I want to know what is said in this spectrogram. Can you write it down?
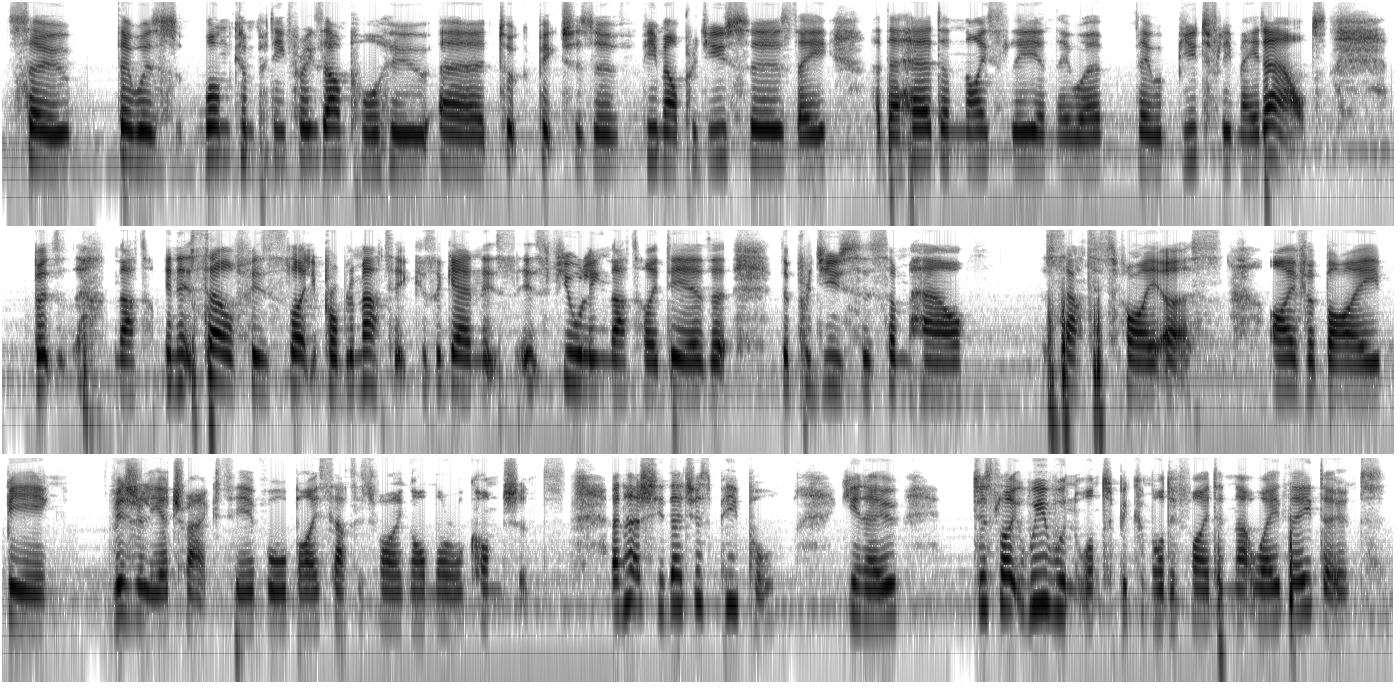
So there was one company, for example, who uh, took pictures of female producers. They had their hair done nicely, and they were they were beautifully made out but that in itself is slightly problematic because again it's it's fueling that idea that the producers somehow satisfy us either by being visually attractive or by satisfying our moral conscience. And actually they're just people you know? Just like we wouldn't want to be commodified in that way they don't.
